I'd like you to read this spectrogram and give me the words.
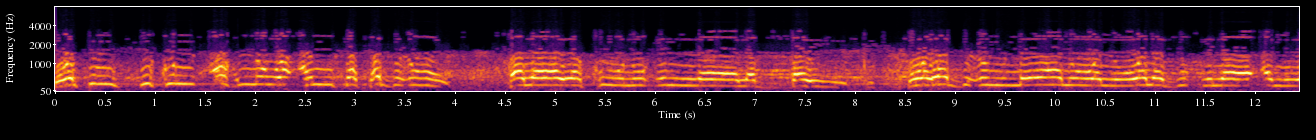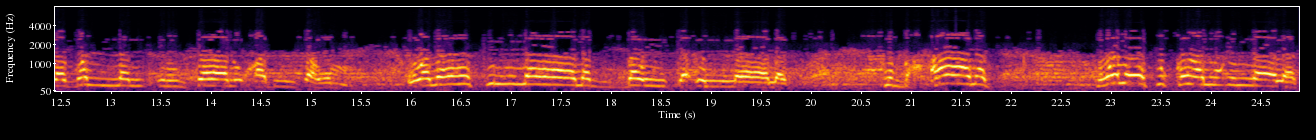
وتمسك الأهل وأنت تدعو فلا يكون إلا لبيك. ويدعو المال والولد إلى أن يظل الإنسان حديثهم ولكن لا لبيك إلا لك سبحانك ولا تقال إلا لك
